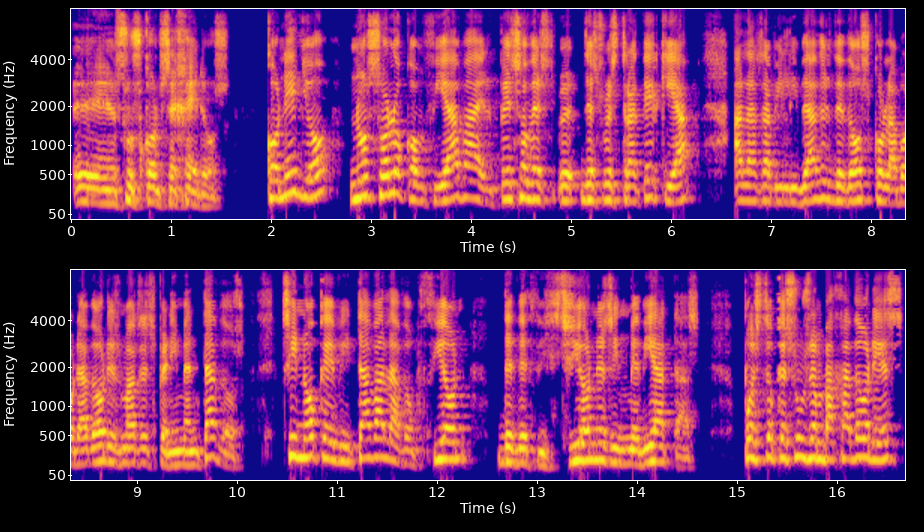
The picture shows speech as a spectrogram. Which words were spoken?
eh, sus consejeros. Con ello, no solo confiaba el peso de, de, su estrategia a las habilidades de dos colaboradores más experimentados, sino que evitaba la adopción de decisiones inmediatas, puesto que sus embajadores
